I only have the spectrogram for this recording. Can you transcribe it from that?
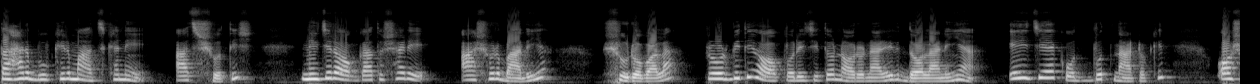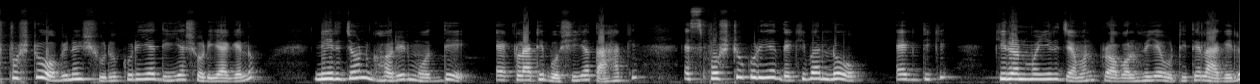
তাহার বুকের মাঝখানে আজ সতীশ নিজের অজ্ঞাতসারে আসর বাঁধিয়া সুরবালা প্রভৃতি অপরিচিত নরনারীর দল আনিয়া এই যে এক অদ্ভুত নাটকের অস্পষ্ট অভিনয় শুরু করিয়া দিয়া সরিয়া গেল, নির্জন ঘরের মধ্যে একলাটি বসিয়া তাহাকে স্পষ্ট করিয়া দেখিবার লোক একদিকে কিরণময়ীর যেমন প্রবল হইয়া উঠিতে লাগিল,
